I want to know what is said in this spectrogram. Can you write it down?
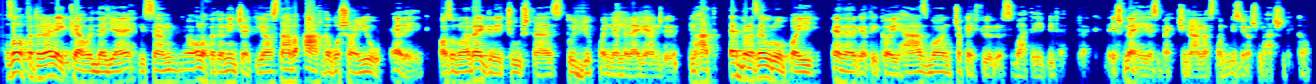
az alapvetően elég kell, hogy legyen, hiszen alapvetően nincsen kihasználva, átlagosan jó, elég. Azonban a reggeli csúcsnál ezt tudjuk, hogy nem elegendő. Na hát ebben az európai energetikai házban csak egy fürdőszobát építettek, és nehéz megcsinálni azt a bizonyos másodikat.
